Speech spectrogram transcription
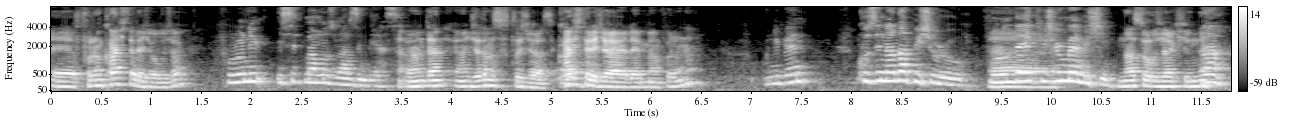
Ee, fırın kaç derece olacak? Fırını ısıtmamız lazım biraz. Ha, Önden önceden ısıtacağız. Kaç Evet. derece ayarlayayım ben fırını? Onu ben kuzinada pişiriyorum. Fırında hiç pişirmemişim. Nasıl olacak şimdi? Ha,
